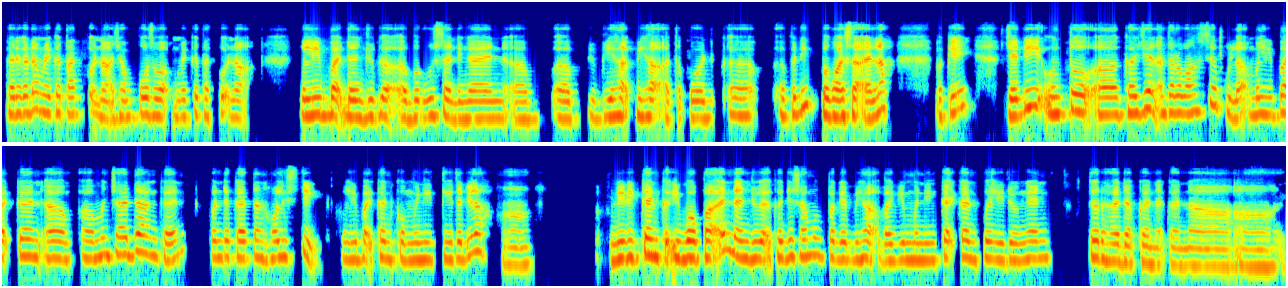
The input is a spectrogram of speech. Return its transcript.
kadang-kadang mereka takut nak campur sebab mereka takut nak terlibat dan juga uh, berurusan dengan uh, uh, pihak-pihak ataupun uh, apa ni penguasaan lah. Okey. Jadi untuk uh, kajian antarabangsa pula melibatkan uh, uh, mencadangkan pendekatan holistik, melibatkan komuniti tadilah. Ha. Pendidikan keibubapaan dan juga kerjasama pelbagai pihak bagi meningkatkan perlindungan terhadap kanak-kanak.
